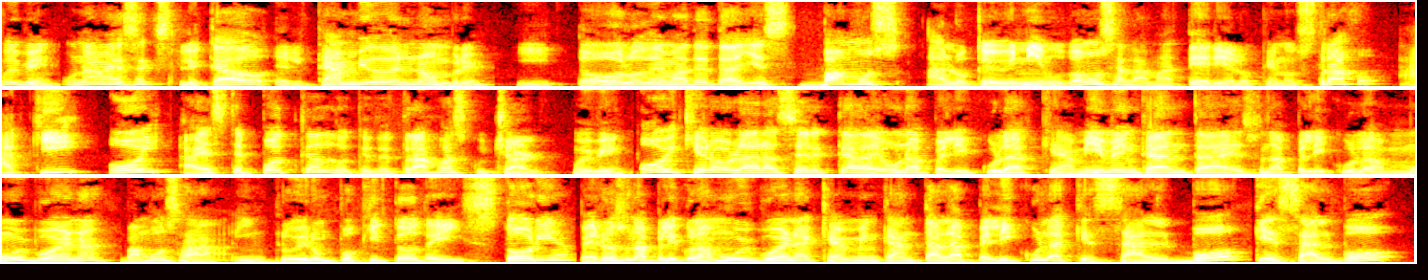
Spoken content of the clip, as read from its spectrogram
Muy bien, una vez explicado el cambio del nombre y todos los demás detalles, vamos a lo que vinimos, vamos a la materia, lo que nos trajo aquí hoy a este podcast, lo que te trajo a escucharlo. Muy bien, hoy quiero hablar acerca de una película que a mí me encanta, es una película muy buena, vamos a incluir un poquito de historia, pero es una película muy buena que a mí me encanta, la película que salvó, que salvó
